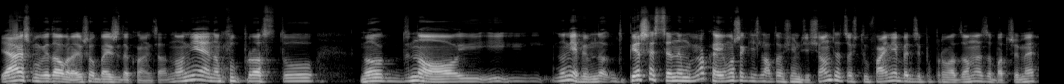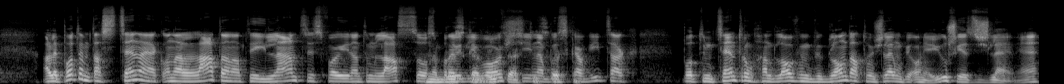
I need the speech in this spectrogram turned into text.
Ja już mówię, dobra, już obejrzę do końca. No nie, no po prostu, no dno i, i no nie wiem, no pierwsze sceny mówię, okej, może jakieś lata 80., coś tu fajnie będzie poprowadzone, zobaczymy, ale potem ta scena, jak ona lata na tej lancy swojej, na tym lasso Na sprawiedliwości, błyskawicach na błyskawicach, po tym centrum handlowym wygląda to źle, mówię, o nie, już jest źle, nie?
